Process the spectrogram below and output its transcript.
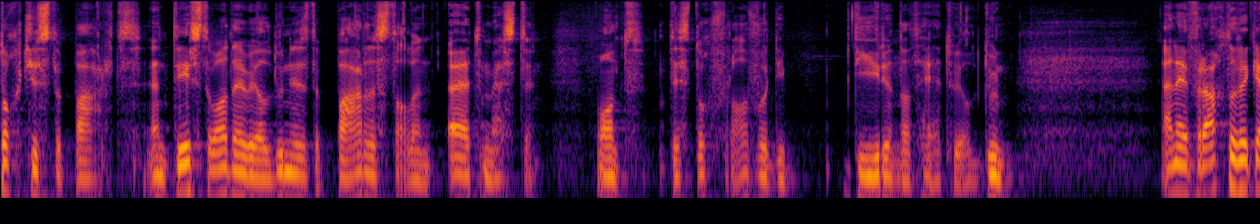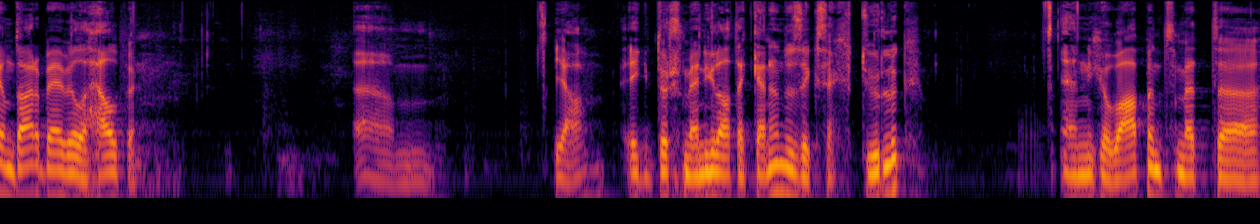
tochtjes te paard. En het eerste wat hij wil doen is de paardenstallen uitmesten. Want het is toch vooral voor die dieren dat hij het wil doen. En hij vraagt of ik hem daarbij wil helpen. Um, ja, ik durf mij niet laten kennen, dus ik zeg tuurlijk. En gewapend met uh,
